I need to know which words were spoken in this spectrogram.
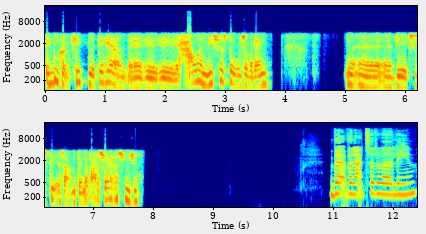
Ikke en konflikt med det her øh, øh, øh, hav af misforståelser, hvordan øh, vi eksisterer sammen, den er bare svær, synes jeg. hvad, hvor lang tid har du været alene?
